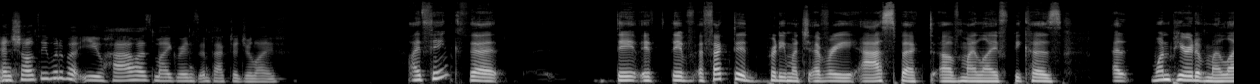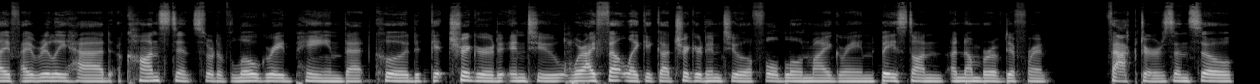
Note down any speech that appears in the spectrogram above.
And Shanti, what about you? How has migraines impacted your life? I think that they if they've affected pretty much every aspect of my life because at one period of my life I really had a constant sort of low grade pain that could get triggered into where I felt like it got triggered into a full blown migraine based on a number of different factors. And so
